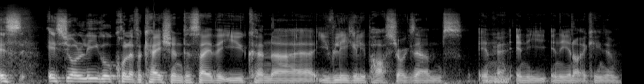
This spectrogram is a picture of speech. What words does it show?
it's it's your legal qualification to say that you can uh, you've legally passed your exams in Okay. in the in the United Kingdom.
